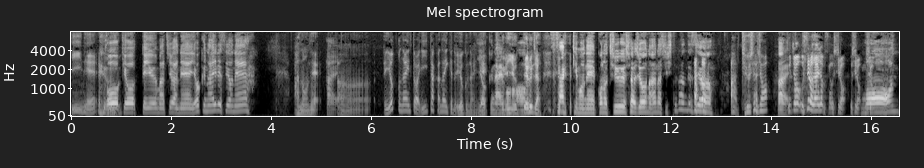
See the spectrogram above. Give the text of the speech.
いいね東京っていう街はね、良くないですよね。あのねはい。あー良くないとは言いたかないけど良くないね良くないもの 言ってるじゃんさっきもね、この駐車場の話してたんですよ。あ駐車場？はい。部長、後ろ大丈夫ですか？後ろ、後ろ。もう本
